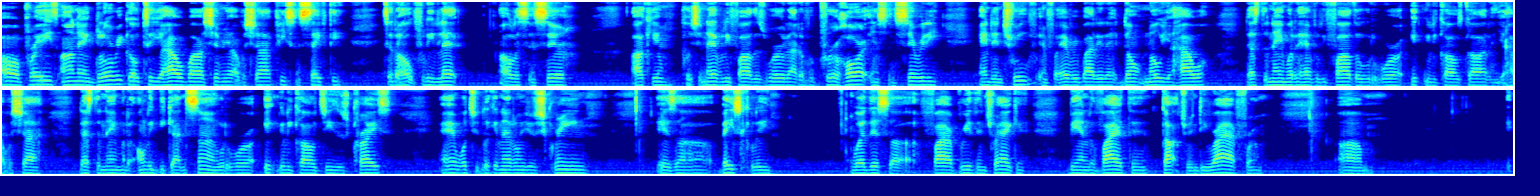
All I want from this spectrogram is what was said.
All praise, honor, and glory go to Yahweh Hashem Yahushua. Peace and safety to the hopefully elect. All the sincere. Akim, pushing Heavenly Father's word out of a pure heart and sincerity and in truth. And for everybody that don't know Yahweh, that's the name of the Heavenly Father who the world ignorantly calls God, and Yahweh Shai. That's the name of the only begotten Son who the world ignorantly calls Jesus Christ. And what you're looking at on your screen is uh basically where this uh fire breathing dragon being Leviathan doctrine derived from. Um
